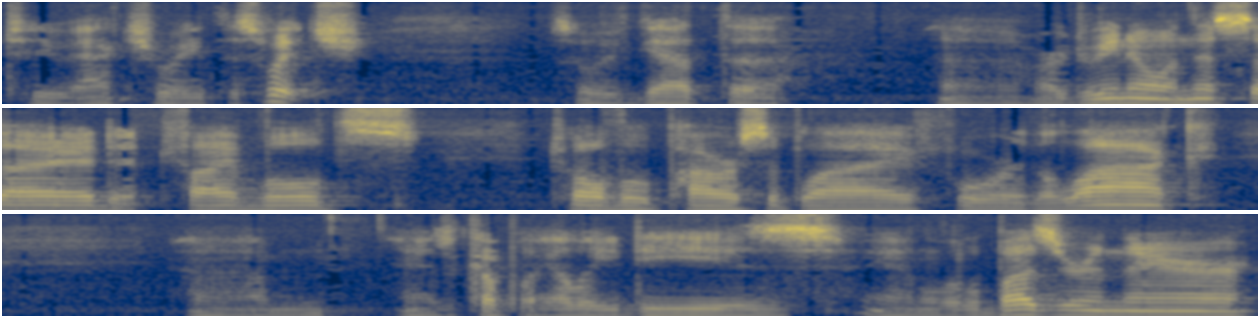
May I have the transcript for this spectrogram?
to actuate the switch. So we've got the uh, Arduino on this side at 5 volts, 12 volt power supply for the lock. Um, there's a couple LEDs and a little buzzer in there.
